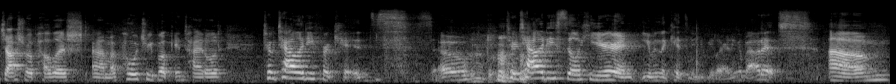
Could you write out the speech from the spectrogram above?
Joshua published um, a poetry book entitled Totality for Kids. So totality's still here, and even the kids need to be learning about it. Um,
